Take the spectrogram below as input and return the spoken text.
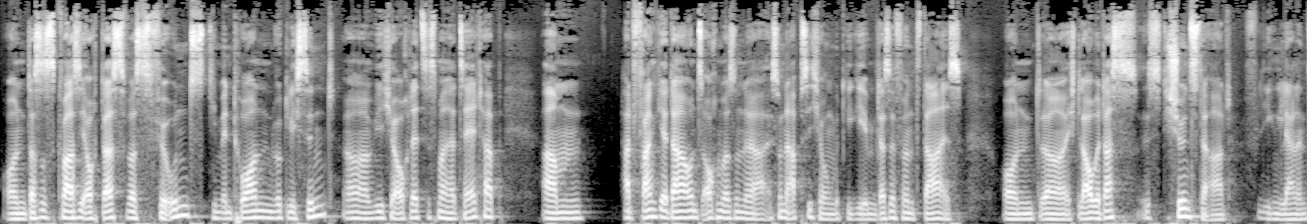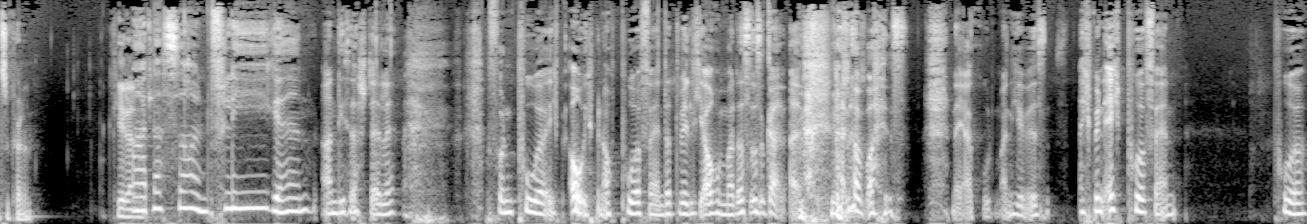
Und das ist quasi auch das, was für uns die Mentoren wirklich sind, äh, wie ich ja auch letztes Mal erzählt habe. Ähm, hat Frank ja da uns auch immer so eine, so eine Absicherung mitgegeben, dass er für uns da ist. Und äh, ich glaube, das ist die schönste Art, fliegen lernen zu können. Okay, dann Adler sollen fliegen. An dieser Stelle. Von Pur. Ich, oh, ich bin auch Pur-Fan. Das will ich auch immer, dass es kein, keiner weiß. Naja, gut, manche wissen es. Ich bin echt Pur-Fan. Pur.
